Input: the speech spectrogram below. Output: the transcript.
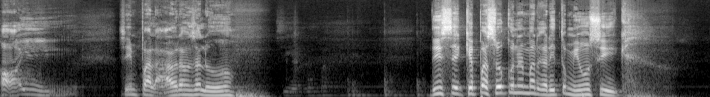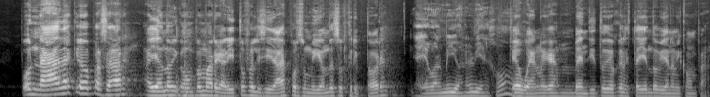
Ay. Sin palabras, un saludo. Dice, ¿qué pasó con el Margarito Music? Pues nada, ¿qué va a pasar? Ahí anda mi compa Margarito. Felicidades por su millón de suscriptores. Ya llegó al millón el viejo. Qué bueno, oiga. Bendito Dios que le está yendo bien a mi compa.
